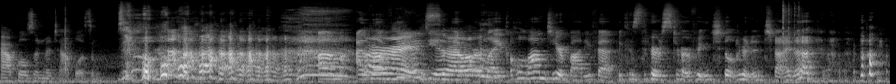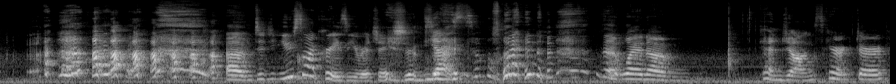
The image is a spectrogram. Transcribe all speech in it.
apples and metabolism. So. um, I love All right, the idea so- that we're like, hold on to your body fat because there are starving children in China. um, did you, you saw Crazy Rich Asians? Yes. right? when that when um Ken Jeong's character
